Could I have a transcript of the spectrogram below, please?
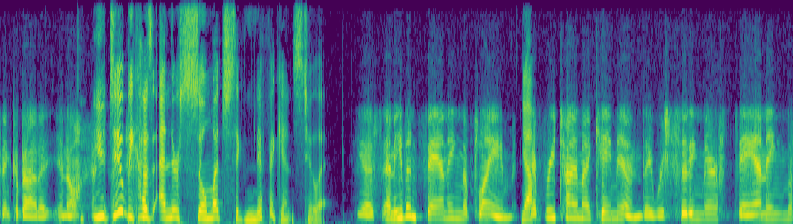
think about it, you know. You do because and there's so much significance to it. Yes, and even fanning the flame. Yep. Every time I came in, they were sitting there fanning the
